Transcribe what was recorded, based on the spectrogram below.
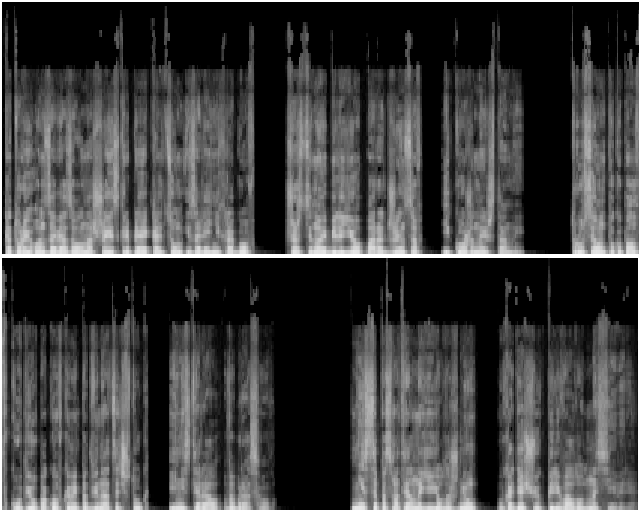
которые он завязывал на шее, скрепляя кольцом из оленьих рогов, шерстяное белье, пара джинсов и кожаные штаны. Трусы он покупал в купе упаковками по 12 штук и не стирал, выбрасывал. Нисса посмотрел на ее лыжню, уходящую к перевалу на севере.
